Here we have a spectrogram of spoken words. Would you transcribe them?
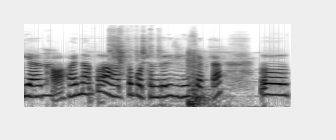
কি আর খাওয়া হয় না তো? আমার তো পছন্দেরই জিনিস একটা। তো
